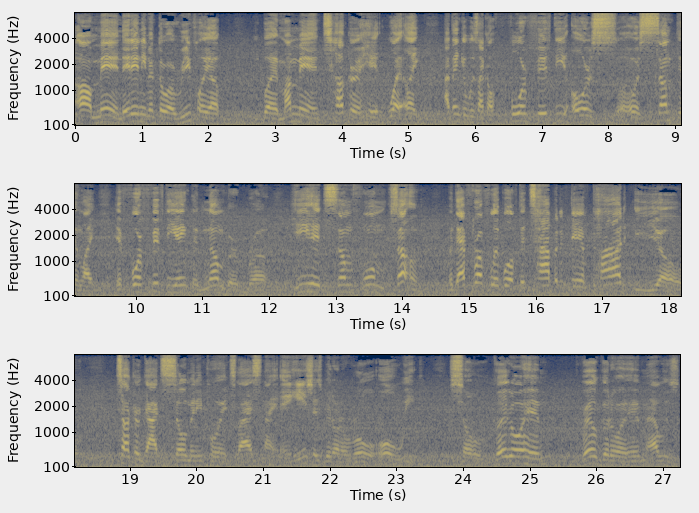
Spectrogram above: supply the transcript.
oh man, they didn't even throw a replay up, but my man Tucker hit what like I think it was like a 450 or or something. Like if 450 ain't the number, bro, he hit some form something. But that front flip off the top of the damn pod, yo, Tucker got so many points last night, and he's just been on a roll all week. So good on him, real good on him. I was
